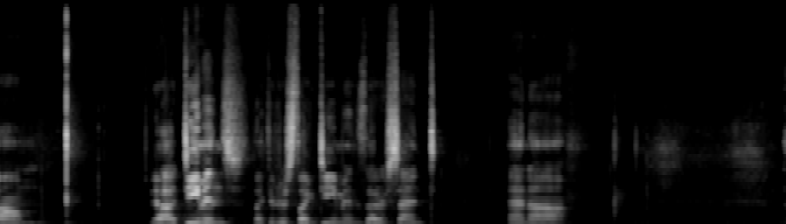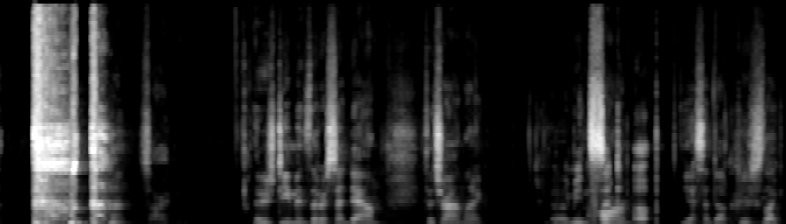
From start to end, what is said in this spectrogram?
um uh demons, like they're just like demons that are sent and uh sorry. There's demons that are sent down to try and like uh, You mean harm. sent up? Yeah, sent up. They're just like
